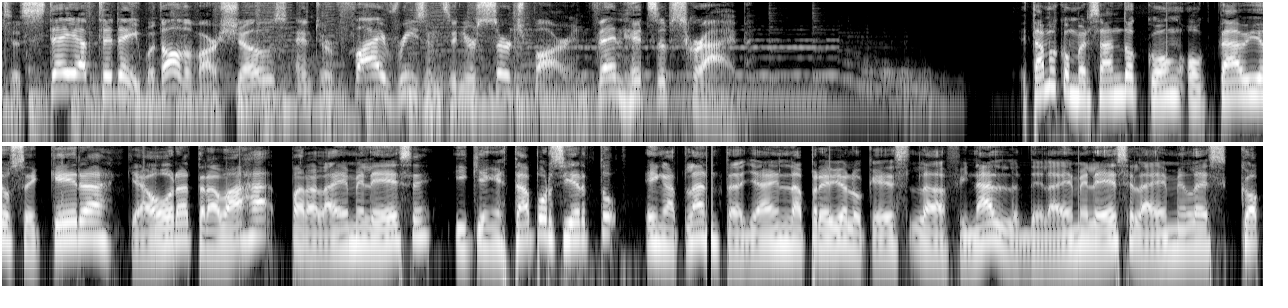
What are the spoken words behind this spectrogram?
To stay up to date with all of our shows, enter 5 Reasons in your search bar and then hit subscribe. Estamos conversando con Octavio Sequera, que ahora trabaja para la MLS y quien está, por cierto, en Atlanta, ya en la previa a lo que es la final de la MLS, la MLS Cup.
